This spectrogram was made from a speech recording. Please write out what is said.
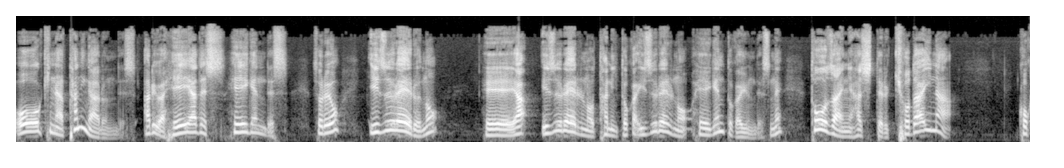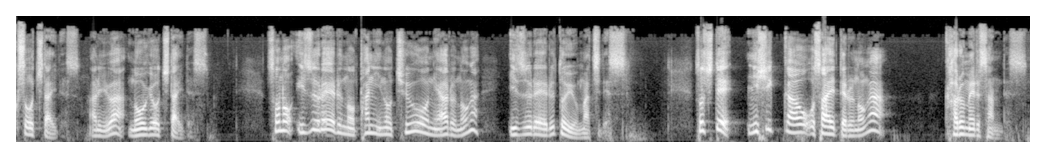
大きな谷があるんです。あるいは平野です。平原です。それをイズレールの平野、イズレールの谷とかイズレールの平原とか言うんですね。東西に走ってる巨大な穀倉地帯です。あるいは農業地帯です。そのイズレールの谷の中央にあるのがイズレールという町です。そして西側を抑えてるのがカルメル山です。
